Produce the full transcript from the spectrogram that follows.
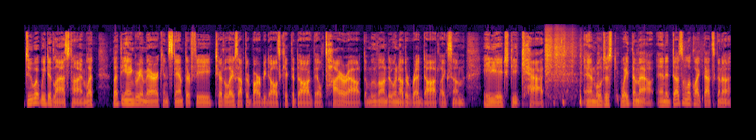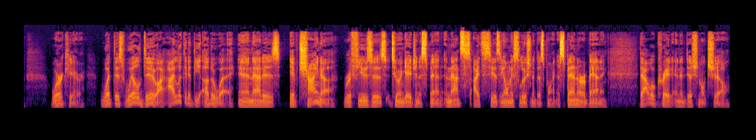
do what we did last time. Let let the angry Americans stamp their feet, tear the legs off their Barbie dolls, kick the dog. They'll tire out. They'll move on to another red dot like some ADHD cat, and we'll just wait them out. And it doesn't look like that's going to work here. What this will do, I, I look at it the other way, and that is if China refuses to engage in a spin, and that's I see as the only solution at this point, a spin or a banning that will create an additional chill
